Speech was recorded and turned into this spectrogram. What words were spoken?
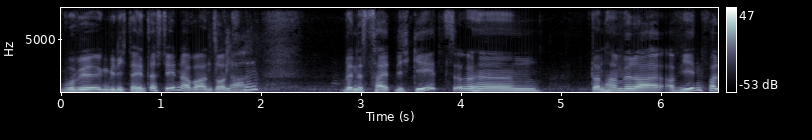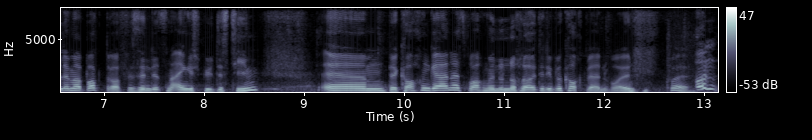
wo wir irgendwie nicht dahinter stehen, aber ansonsten, Klar. wenn es zeitlich geht, ähm, dann haben wir da auf jeden Fall immer Bock drauf. Wir sind jetzt ein eingespieltes Team. Ähm, wir kochen gerne, jetzt brauchen wir nur noch Leute, die bekocht werden wollen. Cool. Und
